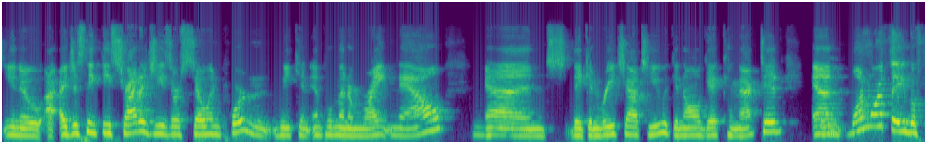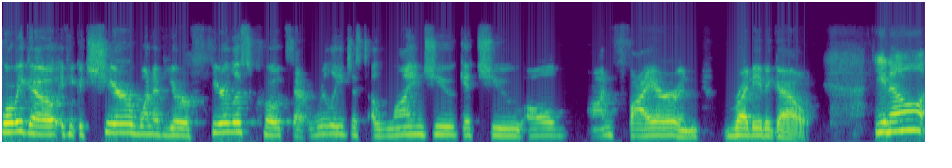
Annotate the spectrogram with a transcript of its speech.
you know, I, I, just think these strategies are so important. We can implement them right now, mm-hmm. and they can reach out to you. We can all get connected. And one more thing before we go, if you could share one of your fearless quotes that really just aligns you, gets you all on fire and ready to go. You know,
